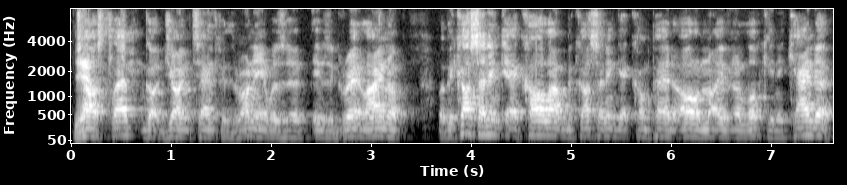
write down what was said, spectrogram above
Yeah. Charles Clairmonte got joint 10th with Ronnie. It was a it was a great lineup. But because I didn't get a call out, because I didn't get compared at all, I'm not even a looking. It kind of,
